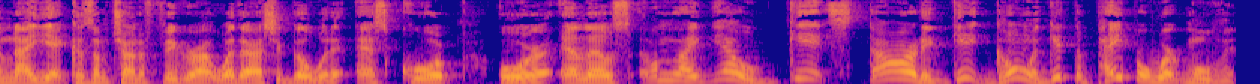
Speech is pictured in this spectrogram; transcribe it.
not yet, because I'm trying to figure out whether I should go with an S Corp or LLC. I'm like, yo, get started, get going, get the paperwork moving.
